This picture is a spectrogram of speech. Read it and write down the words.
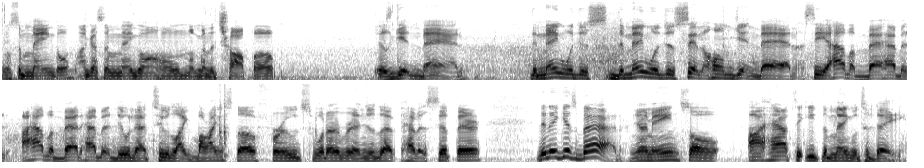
And some mango. I got some mango at home. I'm gonna chop up. It's getting bad. The mango just the mango just sitting at home getting bad. See, I have a bad habit. I have a bad habit doing that too, like buying stuff, fruits, whatever, and just let, have it sit there. Then it gets bad. You know what I mean? So I have to eat the mango today.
